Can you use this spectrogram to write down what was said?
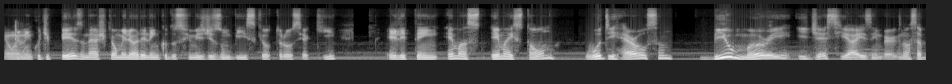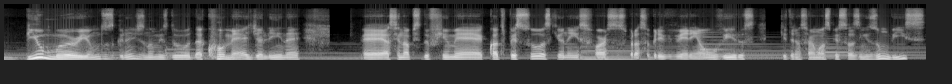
é um elenco de peso, né? Acho que é o melhor elenco dos filmes de zumbis que eu trouxe aqui. Ele tem Emma, Emma Stone, Woody Harrelson, Bill Murray e Jesse Eisenberg. Nossa, Bill Murray, um dos grandes nomes do, da comédia ali, né? É, a sinopse do filme é quatro pessoas que unem esforços para sobreviverem a um vírus que transforma as pessoas em zumbis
